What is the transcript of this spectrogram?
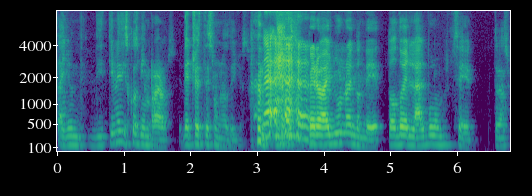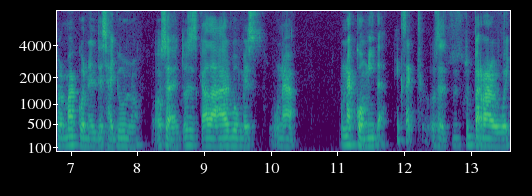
hay un, tiene discos bien raros. De hecho, este es uno de ellos. Pero hay uno en donde todo el álbum se transforma con el desayuno. O sea, entonces cada álbum es una, una comida. Exacto. O sea, es súper raro, güey.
